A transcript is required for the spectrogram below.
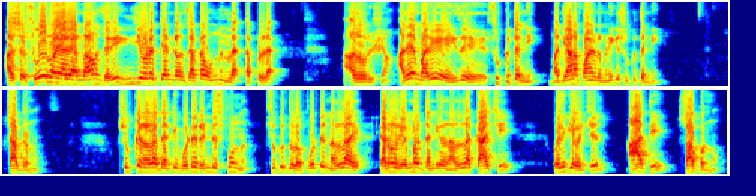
அது சு- சுகர் நோயாளியாக இருந்தாலும் சரி இஞ்சியோட தேன் கலந்து சாப்பிட்டா ஒன்றும் இல்லை தப்பு இல்லை அது ஒரு விஷயம். அதே மாதிரி இது சுக்கு தண்ணி. மத்தியானம் பன்னெண்டு மணிக்கு சுக்கு தண்ணி. சாப்பிடணும். சுக்கை நல்லா தட்டி போட்டு ரெண்டு ஸ்பூன் சுக்குத்தூளை போட்டு நல்லா இரநூறு எம்எல் தண்ணியில் நல்லா காய்ச்சி கொதிக்க வச்சு ஆற்றி சாப்பிடணும்.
